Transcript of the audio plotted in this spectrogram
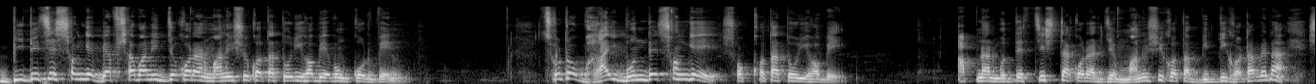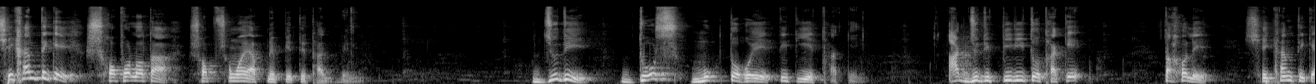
বিদেশের সঙ্গে ব্যবসা বাণিজ্য করার মানসিকতা তৈরি হবে এবং করবেন। ছোট ভাই বোনদের সঙ্গে সক্ষতা তৈরি হবে। আপনার মধ্যে চেষ্টা করার যে মানসিকতা বৃদ্ধি ঘটাবে না, সেখান থেকে সফলতা সবসময় আপনি পেতে থাকবেন। যদি দোষ মুক্ত হয়ে তিতিয়ে থাকে। আর যদি পীড়িত থাকে, তাহলে সেখান থেকে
